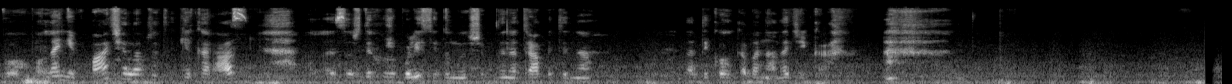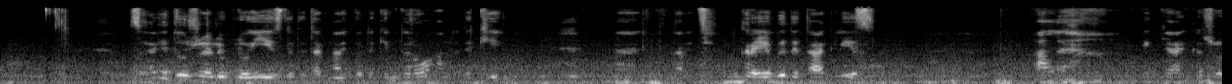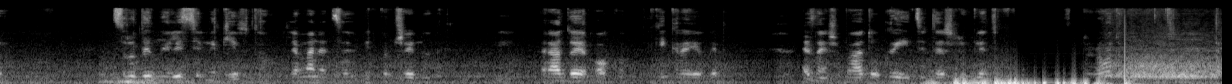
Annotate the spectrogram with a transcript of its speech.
Бо оленів бачила вже кілька разів, завжди хожу по лісі думаю, щоб не натрапити на, на дикого кабана, на джіка. Взагалі дуже люблю їздити так навіть по таким дорогам, де такі е, навіть краєвиди, так, ліс. Але, як я кажу, з родини лісівників, то для мене це відпочинок і радує око такі краєвиди. Я знаю, що багато українців теж люблять.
